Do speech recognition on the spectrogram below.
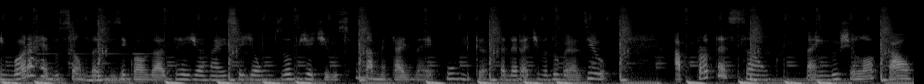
Embora a redução das desigualdades regionais seja um dos objetivos fundamentais da República Federativa do Brasil, a proteção da indústria local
